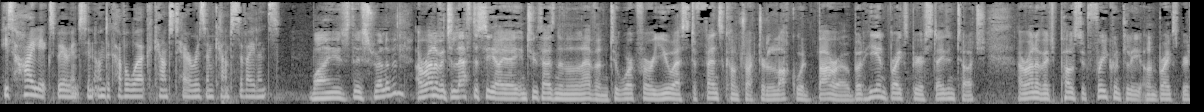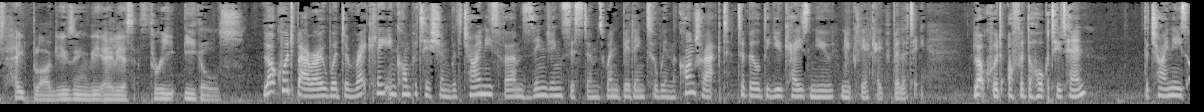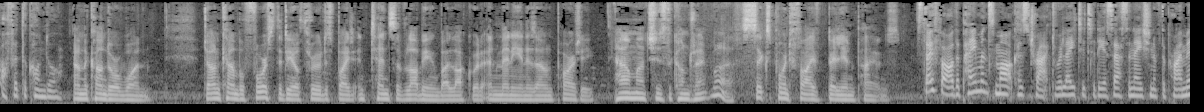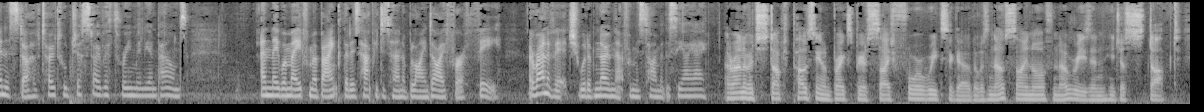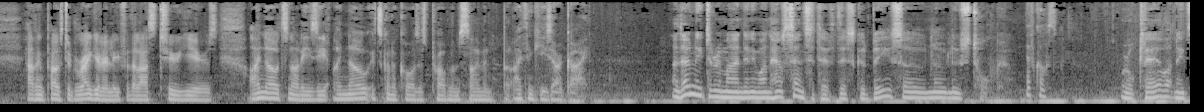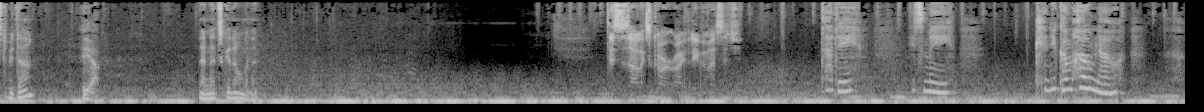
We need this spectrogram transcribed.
He's highly experienced in undercover work, counterterrorism, counter-surveillance. Why is this relevant? Aranovich left the CIA in 2011 to work for a US defense contractor Lockwood Barrow, but he and Breakspear stayed in touch. Aranovich posted frequently on Breakspear's hate blog using the alias Three Eagles. Lockwood Barrow were directly in competition with Chinese firm Xinjiang Systems when bidding to win the contract to build the UK's new nuclear capability. Lockwood offered the Hawk 210. The Chinese offered the Condor. And the Condor won. John Campbell forced the deal through despite intensive lobbying by Lockwood and many in his own party. How much is the contract worth? £6.5 billion. Pounds. So far, the payments Mark has tracked related to the assassination of the Prime Minister have totalled just over £3 million. And they were made from a bank that is happy to turn a blind eye for a fee. Aranovich would have known that from his time at the CIA. Aranovich stopped posting on Breakspear's site four weeks ago. There was no sign off, no reason. He just stopped, having posted regularly for the last two years. I know it's not easy. I know it's going to cause us problems, Simon, but I think he's our guy. I don't need to remind anyone how sensitive this could be, so no loose talk. Of course. We're all clear what needs to be done? Yeah. Then let's get on with it. This is Alex Cartwright. Leave a message. Daddy, it's me. Can you come home now?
